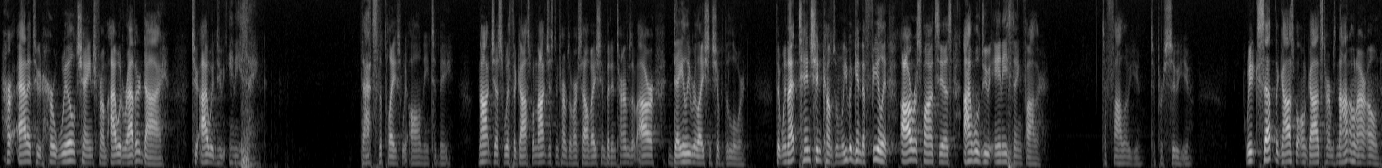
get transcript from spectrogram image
her attitude, her will changed from I would rather die to I would do anything. That's the place we all need to be. Not just with the gospel, not just in terms of our salvation, but in terms of our daily relationship with the Lord. That when that tension comes, when we begin to feel it, our response is, I will do anything, Father, to follow you, to pursue you. We accept the gospel on God's terms, not on our own.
